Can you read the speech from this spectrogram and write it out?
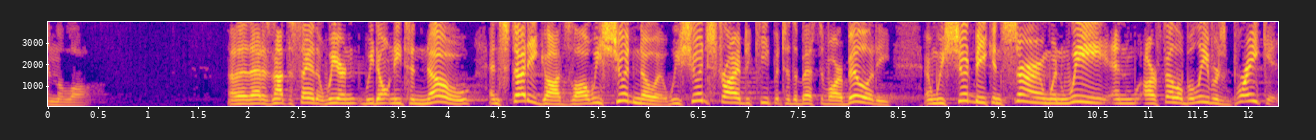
in the law. That is not to say that we, are, we don't need to know and study God's law. We should know it. We should strive to keep it to the best of our ability. And we should be concerned when we and our fellow believers break it.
